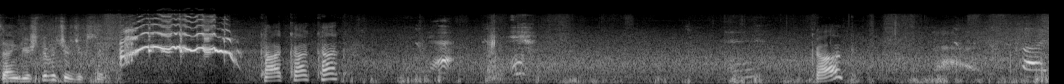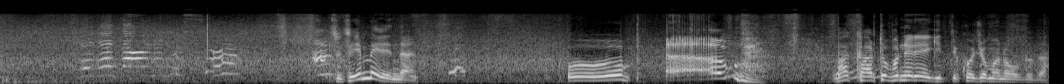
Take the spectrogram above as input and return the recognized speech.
Sen güçlü bir çocuksun. Kalk kalk kalk. Kalk. Tutayım mı elinden? Hop. Bak kartopu nereye gitti? Kocaman oldu da.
